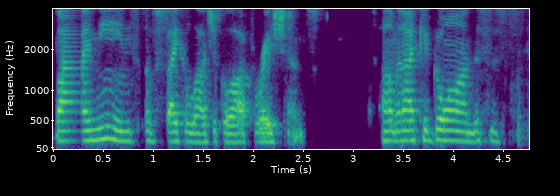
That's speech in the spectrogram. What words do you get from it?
by means of psychological operations. Um, and I could go on. This is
